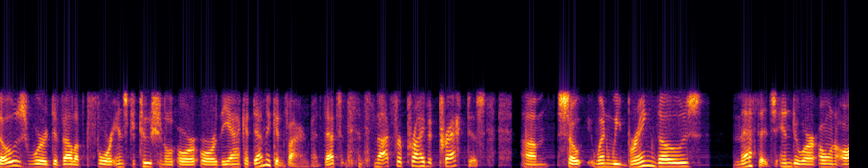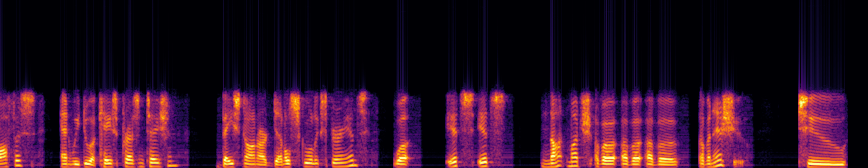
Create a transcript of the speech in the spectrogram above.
those were developed for institutional or or the academic environment. That's, not for private practice. Um, so when we bring those methods into our own office and we do a case presentation based on our dental school experience, well, it's it's not much of a of a of a of an issue to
